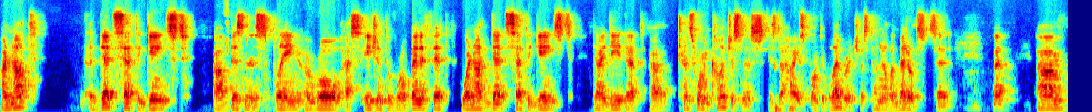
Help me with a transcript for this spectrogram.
are not dead set against uh, business playing a role as agent of world benefit, who are not dead set against the idea that uh, transforming consciousness is the highest point of leverage, as Donella Meadows said. But um,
